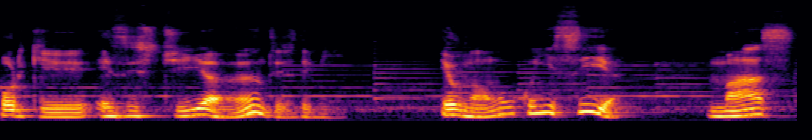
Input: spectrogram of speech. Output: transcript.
porque existia antes de mim. Eu não o conhecia, mas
